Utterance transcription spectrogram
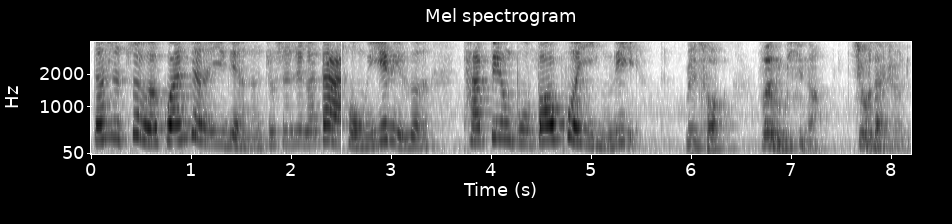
但是最为关键的一点呢，就是这个大统一理论，它并不包括引力。没错，问题呢就在这里。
